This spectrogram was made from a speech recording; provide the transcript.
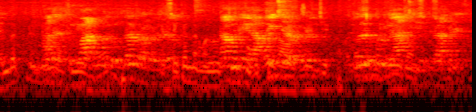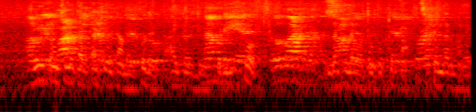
என்ன சிக்கந்தர் நம்முடைய தீர்ப்பு ஜட்ஜி பெரும்புரை கரெக்டாக சொல்லிட்டான் முப்பது ஆயிரத்தி தொள்ளாயிரத்தி முப்பது இந்த பிள்ளை ஒருத்தன் கொடுத்துருக்கான் சிக்கந்தர் மலை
